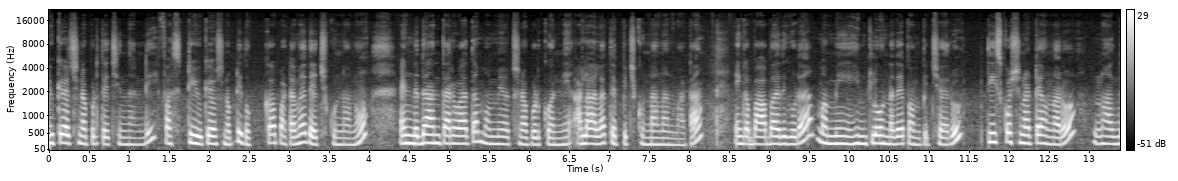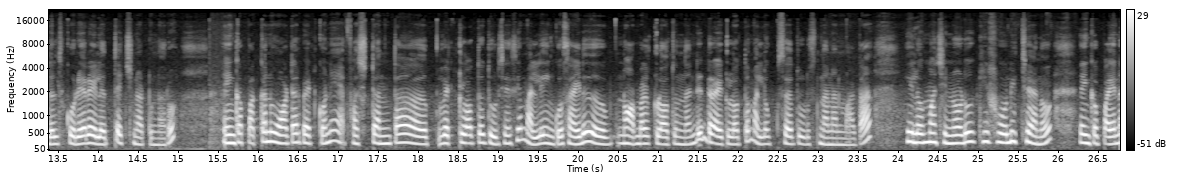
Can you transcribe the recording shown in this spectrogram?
యూకే వచ్చినప్పుడు తెచ్చిందండి. ఫస్ట్ యూకే వచ్చినప్పుడు ఇది ఒక్క పటమే తెచ్చుకున్నాను. అండ్ దాని తర్వాత మమ్మీ వచ్చినప్పుడు కొన్ని అలా అలా తెప్పించుకున్నాను అనమాట ఇంకా బాబాది కూడా మమ్మీ ఇంట్లో ఉన్నదే పంపించారు. తీసుకొచ్చినట్టే ఉన్నారు. నాకు తెలిసి కొరియర్ వెళ్ళేది తెచ్చినట్టున్నారు. ఇంకా పక్కన వాటర్ పెట్టుకొని ఫస్ట్ అంతా వెట్ క్లాత్తో తుడిచేసి మళ్ళీ ఇంకో సైడ్ నార్మల్ క్లాత్ ఉందండి డ్రై క్లాత్తో మళ్ళీ ఒకసారి తుడుస్తున్నాను అనమాట ఈలో మా చిన్నోడుకి ఫోన్ ఇచ్చాను. ఇంకా పైన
